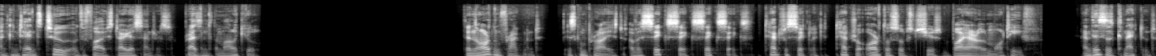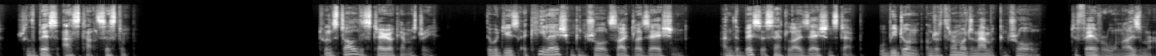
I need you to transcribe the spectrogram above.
and contains two of the five stereocenters present in the molecule. The northern fragment is comprised of a 6666 tetracyclic tetraorthosubstituted biaryl motif, and this is connected through the bis acetal system. To install the stereochemistry, they would use a chelation controlled cyclization, and the bis acetalization step would be done under thermodynamic control to favour one isomer.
